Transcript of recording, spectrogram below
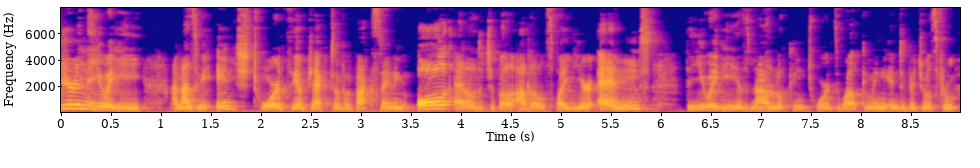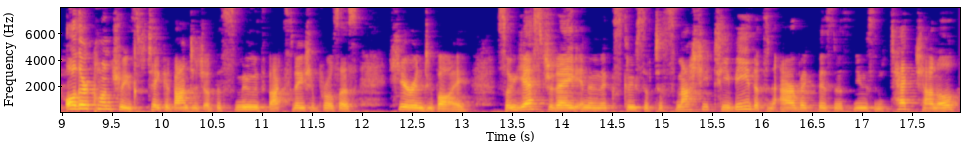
here in the UAE. And as we inch towards the objective of vaccinating all eligible adults by year end, the UAE is now looking towards welcoming individuals from other countries to take advantage of the smooth vaccination process here in Dubai. So, yesterday, in an exclusive to Smashy TV, that's an Arabic business news and tech channel,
